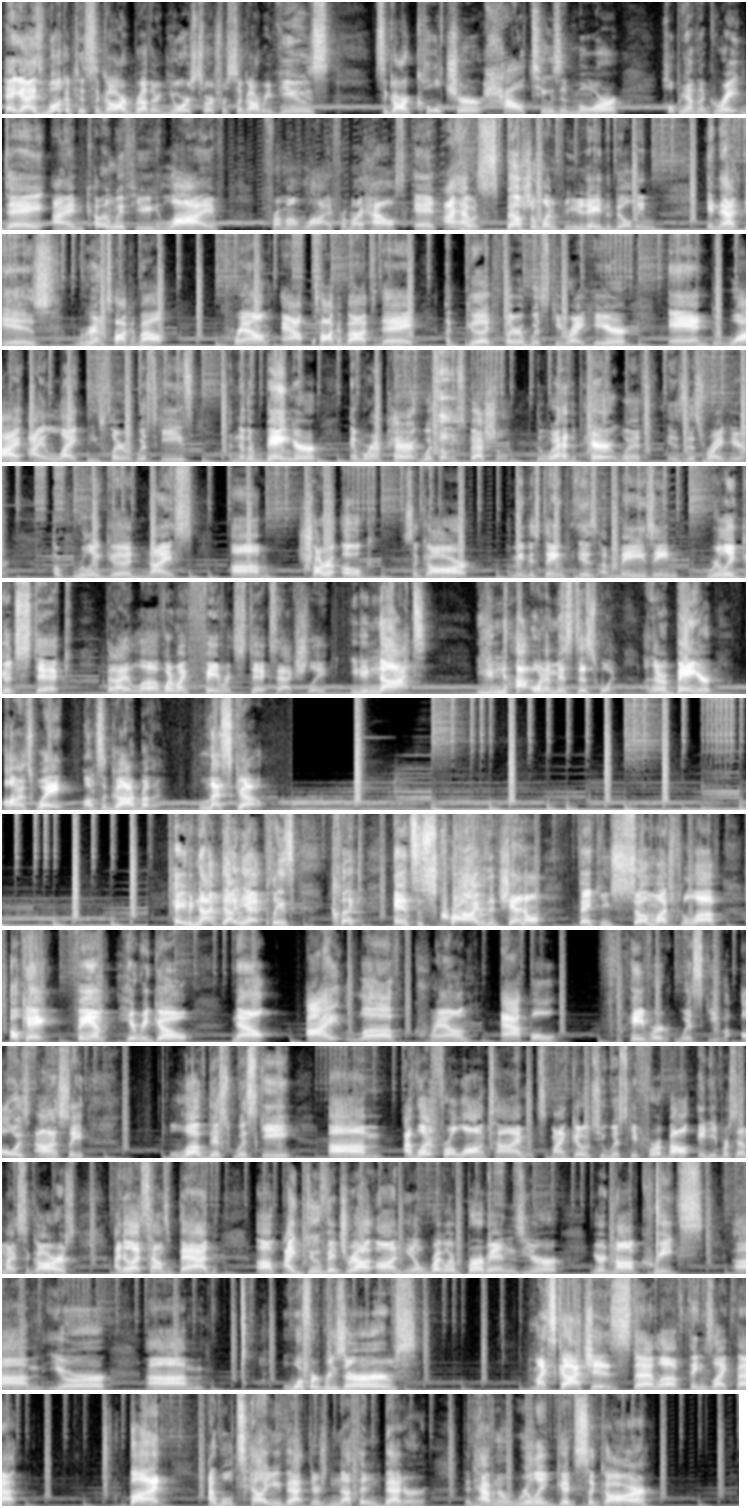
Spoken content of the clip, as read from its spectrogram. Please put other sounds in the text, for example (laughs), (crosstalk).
Hey guys, welcome to Cigar Brother, your source for cigar reviews, cigar culture, how-tos, and more. Hope you're having a great day. I'm coming with you live from uh, live from my house, and I have a special one for you today in the building, and that is we're going to talk about Crown Apple. Talk about today a good flavored whiskey right here, and why I like these flavored whiskeys. Another banger, and we're gonna pair it with something special. The what I had to pair it with is this right here, a really good, nice um, Charter Oak cigar. I mean, this thing is amazing. Really good stick that I love. One of my favorite sticks, actually. You do not, you do not want to miss this one. Another banger on its way on Cigar Brother. Let's go. Hey, if you're not done yet, please click and subscribe to the channel. Thank you so much for the love. Okay, fam, here we go. Now, I love Crown Apple flavored whiskey. I've always honestly loved this whiskey. Um, I've loved it for a long time. It's my go-to whiskey for about 80% of my cigars. I know that sounds bad. Um, I do venture out on, you know, regular bourbons, your, your Knob Creeks, um, your um, Woodford Reserves, my scotches that I love, things like that. But I will tell you that there's nothing better than having a really good cigar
